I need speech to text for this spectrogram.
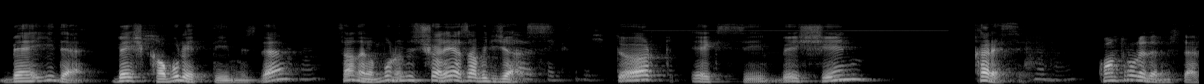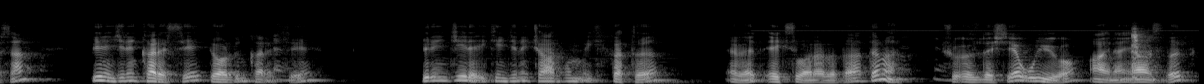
B'yi de 5 kabul ettiğimizde Hı hı. Sanırım bunu biz şöyle 4 yazabileceğiz. eksi 5. 4 eksi 5'in karesi. Hı hı. Kontrol edelim istersen. Birincinin karesi, 4'ün karesi. Evet. Birinci ile ikincinin çarpımı iki katı. Evet, eksi var arada değil mi? Evet. Şu özdeşliğe uyuyor. Aynen yazdık.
